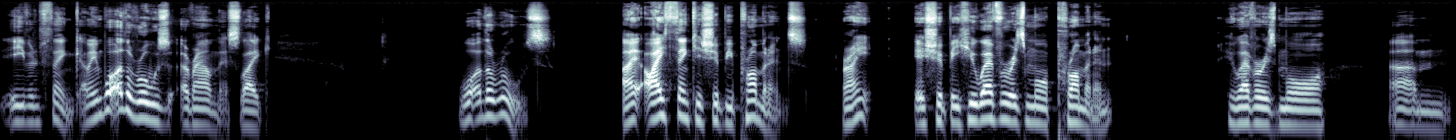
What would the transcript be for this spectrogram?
even think. I mean, what are the rules around this? Like, what are the rules? I I think it should be prominence, right? It should be whoever is more prominent, whoever is more, um,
